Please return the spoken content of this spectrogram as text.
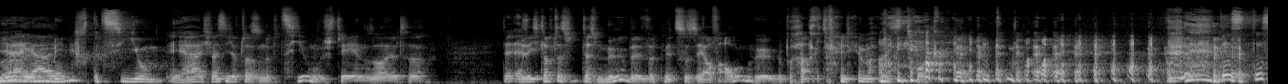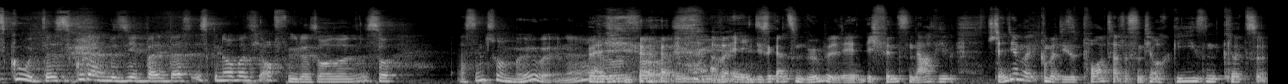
Ja, ja. Möbel-Mensch-Beziehung. Ja, ich weiß nicht, ob da so eine Beziehung bestehen sollte. Also ich glaube, das, das Möbel wird mir zu sehr auf Augenhöhe gebracht bei dem Ausdruck. Das, das ist gut, das ist gut analysiert, weil das ist genau, was ich auch fühle. So, so, das ist so, das sind schon Möbel, ne? Also es Aber ey, diese ganzen Möbelläden, ich finde es nach wie Stell dir mal, guck mal, diese Porter, das sind ja auch riesen Klötze.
